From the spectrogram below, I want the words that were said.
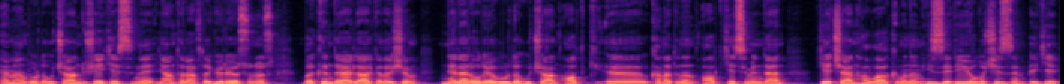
Hemen burada uçağın düşey kestini yan tarafta görüyorsunuz. Bakın değerli arkadaşım neler oluyor burada. Uçağın alt e, kanadının alt kesiminden geçen hava akımının izlediği yolu çizdim. Peki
